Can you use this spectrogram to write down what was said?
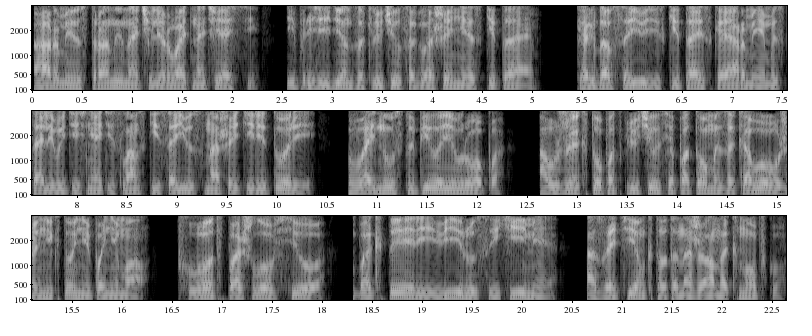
Армию страны начали рвать на части, и президент заключил соглашение с Китаем. Когда в союзе с китайской армией мы стали вытеснять Исламский союз с нашей территории, в войну вступила Европа. А уже кто подключился потом и за кого, уже никто не понимал. В ход пошло все. Бактерии, вирусы, химия. А затем кто-то нажал на кнопку.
